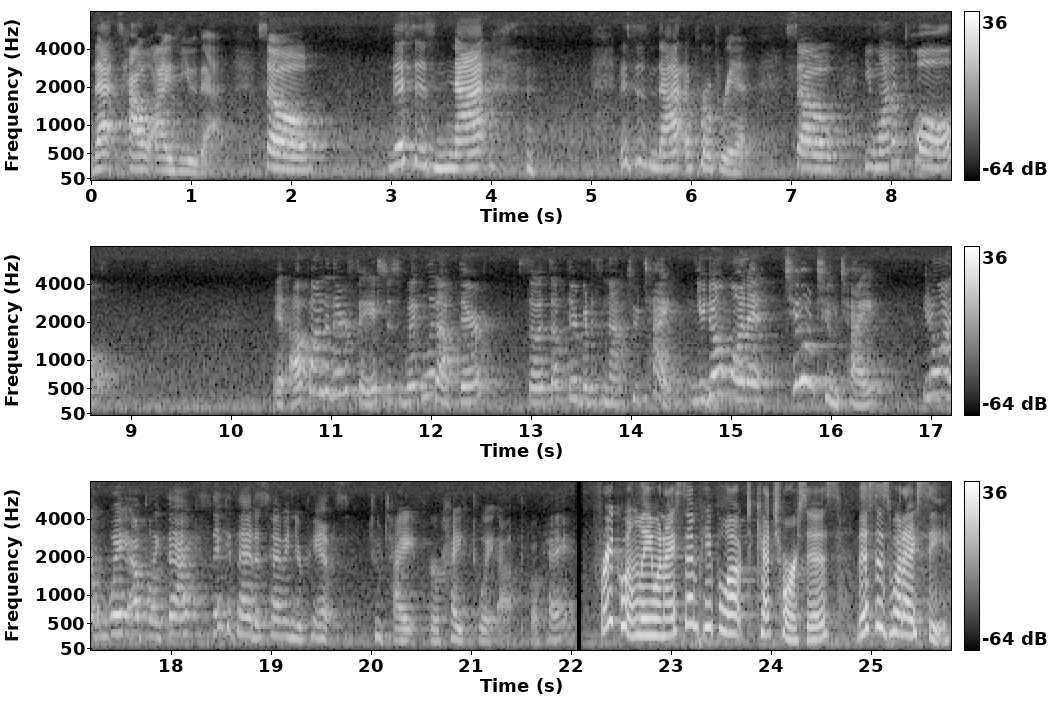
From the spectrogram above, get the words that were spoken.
that's how I view that. So this is not this is not appropriate. So you want to pull it up onto their face, just wiggle it up there. So it's up there, but it's not too tight. You don't want it too, too tight. You don't want it way up like that, because think of that as having your pants too tight or hiked way up, okay? Frequently, when I send people out to catch horses, this is what I see.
